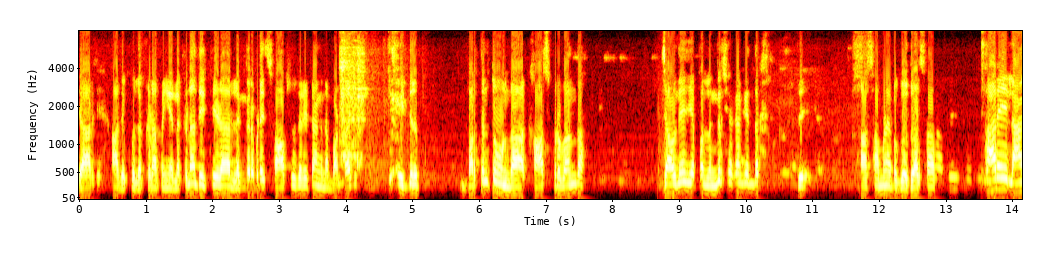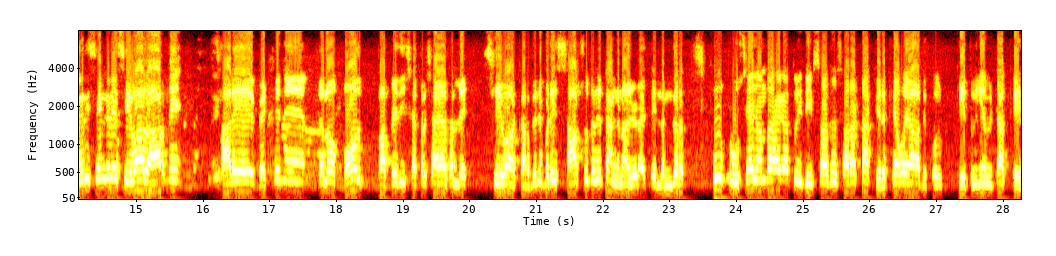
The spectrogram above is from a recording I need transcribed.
ਚਾਰਜ ਆ ਦੇਖੋ ਲੱਕੜਾਂ ਪਈਆਂ। ਲੱਕੜਾਂ ਤੇ ਇੱਥੇ ਜਿਹੜਾ ਲੰਗਰ ਬੜੇ ਸਾਫ਼ ਸੁਥਰੇ ਢੰਗ ਨਾਲ ਬਣਦਾ ਜੀ। ਤੇ ਇੱਧਰ ਬਰਤਨ ਧੋਣ ਦਾ ਖਾਸ ਪ੍ਰਬੰਧ ਆ। ਚੱਲਦੇ ਆ ਜੀ ਆਪਾਂ ਲੰਗਰ ਛਕਾਂਗੇ ਅੰਦਰ। ਤੇ ਆ ਸਾਹਮਣੇ ਆਪਾਂ ਗੁਰਦੁਆਰਾ ਸਾਹਿਬ। ਸਾਰੇ ਲਾਂਗਰੀ ਸਿੰਘ ਨੇ, ਸੇਵਾਦਾਰ ਨੇ, ਸਾਰੇ ਬੈਠੇ ਨੇ। ਚਲੋ, ਬਹੁਤ ਬਾਬੇ ਦੀ ਛਤਰ ਛਾਇਆ ਥੱਲੇ। ਸੇਵਾ ਕਰਦੇ ਨੇ, ਬੜੇ ਸਾਫ਼ ਸੁਥਰੇ ਢੰਗ ਨਾਲ ਜਿਹੜਾ ਇੱਥੇ ਲੰਗਰ ਉਹ ਪਰੋਸਿਆ ਜਾਂਦਾ ਹੈਗਾ। ਤੁਸੀਂ ਦੇਖ ਸਕਦੇ ਹੋ ਸਾਰਾ ਢੱਕ ਕੇ ਰੱਖਿਆ ਹੋਇਆ ਆ ਦੇਖੋ ਕੇਤਲੀਆਂ ਵੀ ਢੱਕ ਕੇ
